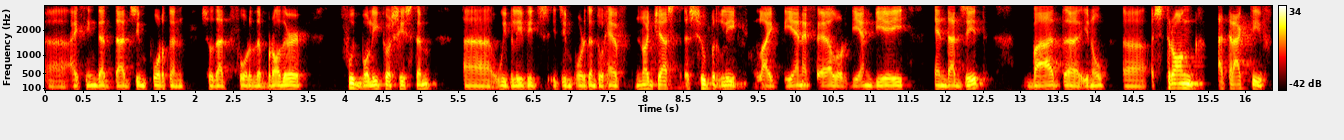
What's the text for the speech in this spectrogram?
I think that that's important, so that for the broader football ecosystem, uh, we believe it's it's important to have not just a super league like the NFL or the NBA and that's it, but uh, you know uh, a strong, attractive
